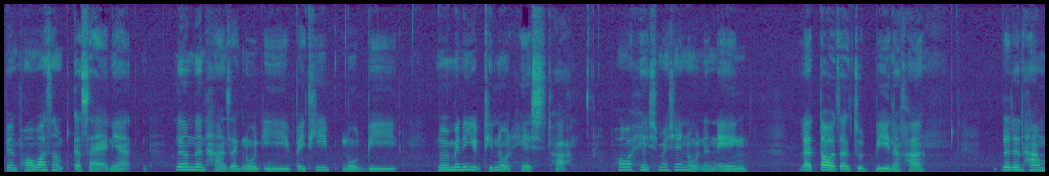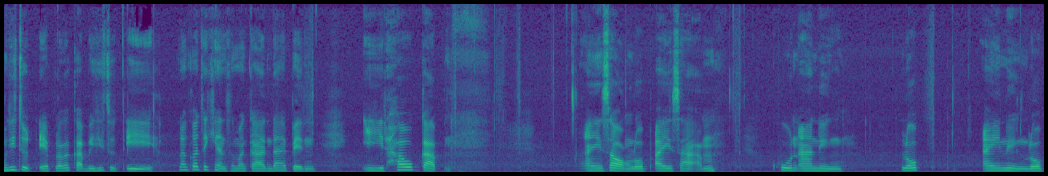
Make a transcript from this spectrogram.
เป็นเพราะว่ากระแสเนี่ย เริ่มเดินทางจากโหนด E ไปที่โหนด B โดยไม่ได้หยุดที่โหนด H ค่ะ เพราะว่า H ไม่ใช่โหนดนั่นเอง และต่อจากจุด B นะคะจะเดินทางมาที่จุด F แล้วก็กลับไปที่จุด E แล้วก็จะเขียนสมการได้เป็น E เท่ากับ i 2ลบ i 3คูณ r 1ลบ i 1ลบ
